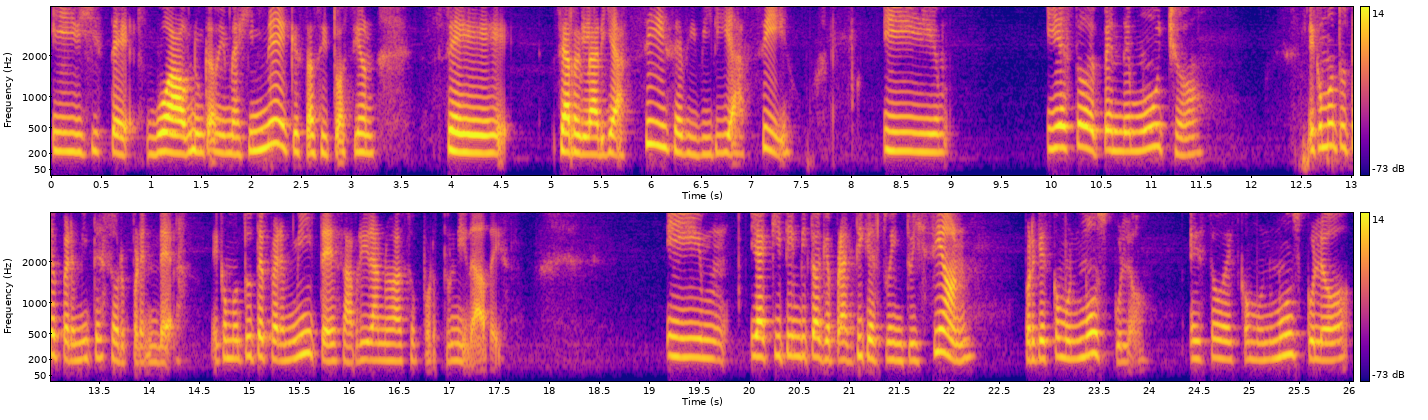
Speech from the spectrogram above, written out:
y dijiste, wow, nunca me imaginé que esta situación se, arreglaría así, se viviría así. Y, y esto depende mucho de cómo tú te permites sorprender, de cómo tú te permites abrir a nuevas oportunidades. Y, y, aquí te invito a que practiques tu intuición, porque es como un músculo. Esto es como un músculo,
